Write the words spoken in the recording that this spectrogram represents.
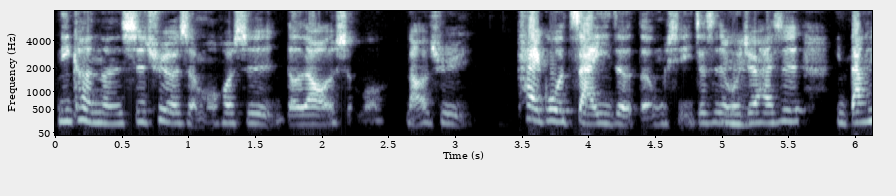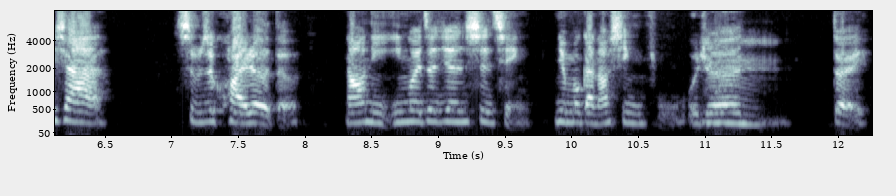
你可能失去了什么，或是得到了什么，然后去太过在意这个东西。就是我觉得还是你当下是不是快乐的，然后你因为这件事情，你有没有感到幸福？我觉得、嗯对，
